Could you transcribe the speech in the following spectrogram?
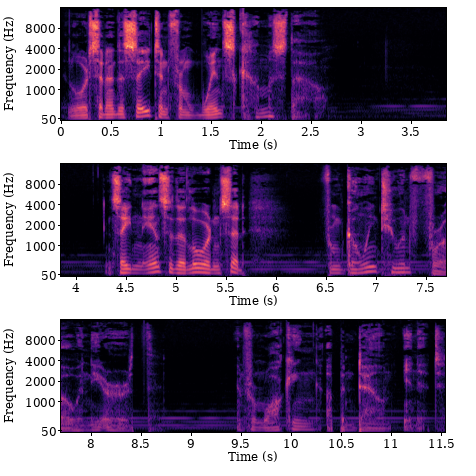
And the Lord said unto Satan, From whence comest thou? And Satan answered the Lord and said, From going to and fro in the earth, and from walking up and down in it.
